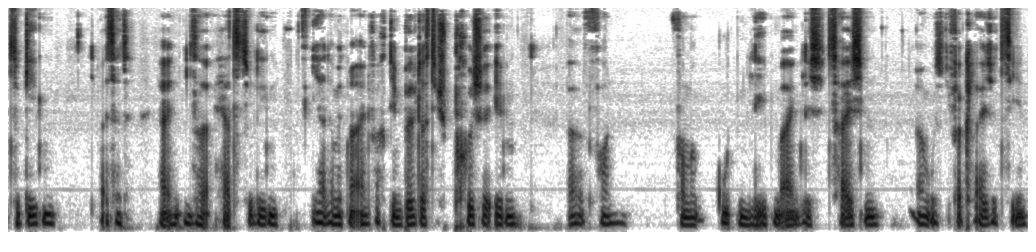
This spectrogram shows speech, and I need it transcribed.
zu geben, die Weisheit ja in unser Herz zu legen. Ja, damit wir einfach dem Bild, dass die Sprüche eben äh, von vom guten Leben eigentlich zeichnen, äh, wo sie die Vergleiche ziehen,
